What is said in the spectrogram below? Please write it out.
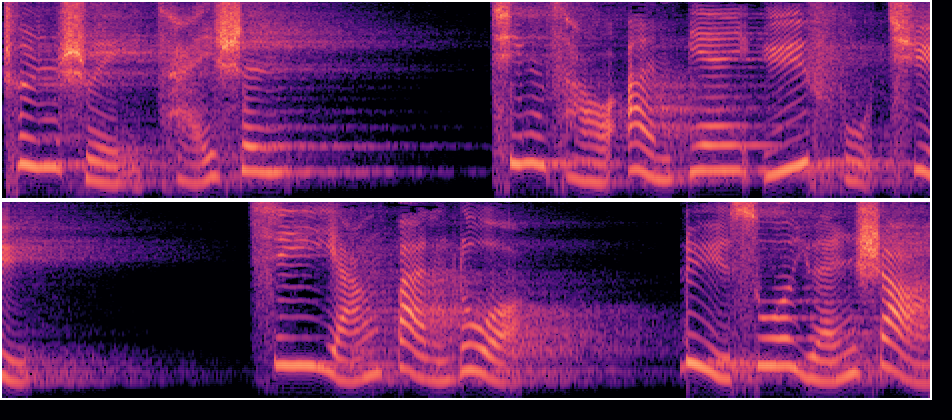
春水才深，青草岸边渔父去。夕阳半落，绿蓑原上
